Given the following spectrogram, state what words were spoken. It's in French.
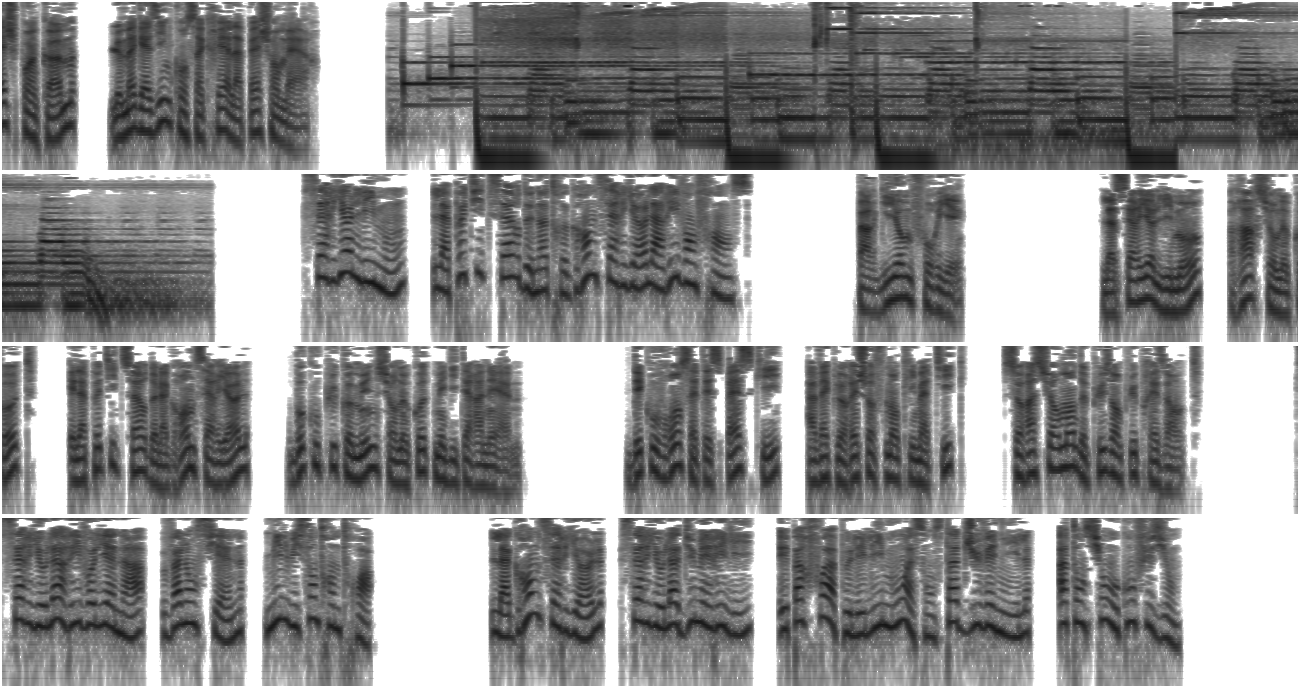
pêche.com, le magazine consacré à la pêche en mer. Cériole limon, la petite sœur de notre grande céréole arrive en France. Par Guillaume Fourier. La céréole limon, rare sur nos côtes, est la petite sœur de la grande céréole, beaucoup plus commune sur nos côtes méditerranéennes. Découvrons cette espèce qui, avec le réchauffement climatique, sera sûrement de plus en plus présente. Seriola rivoliana, Valenciennes, 1833. La grande céréole, Seriola dumerili, est parfois appelée limon à son stade juvénile, attention aux confusions.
